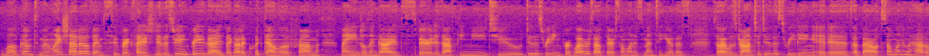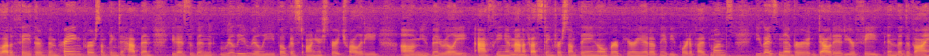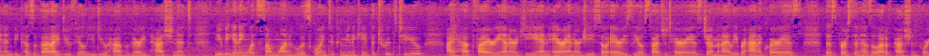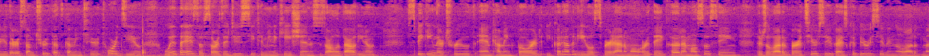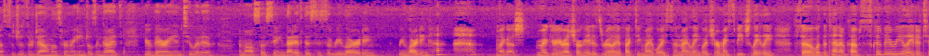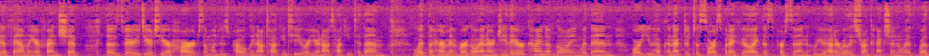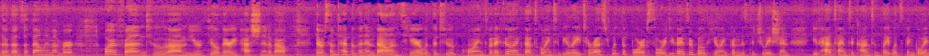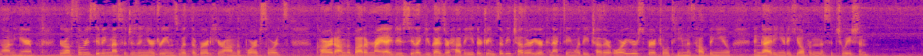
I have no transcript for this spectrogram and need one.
Welcome to Moonlight Shadows. I'm super excited to do this reading for you guys. I got a quick download from my angels and guides. Spirit is asking me to do this reading for whoever's out there. Someone is meant to hear this. So I was drawn to do this reading. It is about someone who had a lot of faith or have been praying for something to happen. You guys have been really, really focused on your spirituality. Um, you've been really asking and manifesting for something over a period of maybe four to five months. You guys never doubted your faith in the divine. And because of that, I do feel you do have a very passionate new beginning with someone who is going to communicate the truth to you. I have fiery energy and air energy. So Aries, Leo, Sagittarius, Gemini, Libra, and Aquarius. This person has a lot of passion for you. There is some truth that's coming to towards you. With the Ace of Swords, I do see communication. This is all about, you know, speaking their truth and coming forward. You could have an eagle spirit animal or they could. I'm also seeing there's a lot of birds here, so you guys could be receiving a lot of messages or downloads from your angels and guides. You're very intuitive. I'm also seeing that if this is relarding, relarding, oh my gosh, Mercury retrograde is really affecting my voice and my language or my speech lately. So with the Ten of Cups, this could be related to a family or friendship that was very dear to your heart, someone who's probably not talking to you or you're not talking to them. With the Hermit Virgo energy, they are kind of going within or you have connected to source. But I feel like this person who you had a really strong connection with, whether that's a family member or a friend who um, you feel very passionate about. There was some type of an imbalance here with the Two of Coins, but I feel like that's going to be laid to rest with the Four of Swords. You guys are both healing from this situation. You've had time to contemplate what's been going on here. You're also receiving messages in your dreams with the bird here on the Four of Swords card on the bottom right. I do see like you guys are having either dreams of each other, you're connecting with each other, or your spiritual team is helping you and guiding you to heal from this situation.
